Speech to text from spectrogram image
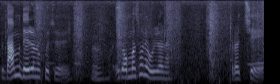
그 나무 내려놓고 줘. 어. 이거 엄마 손에 올려놔. 그렇지.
